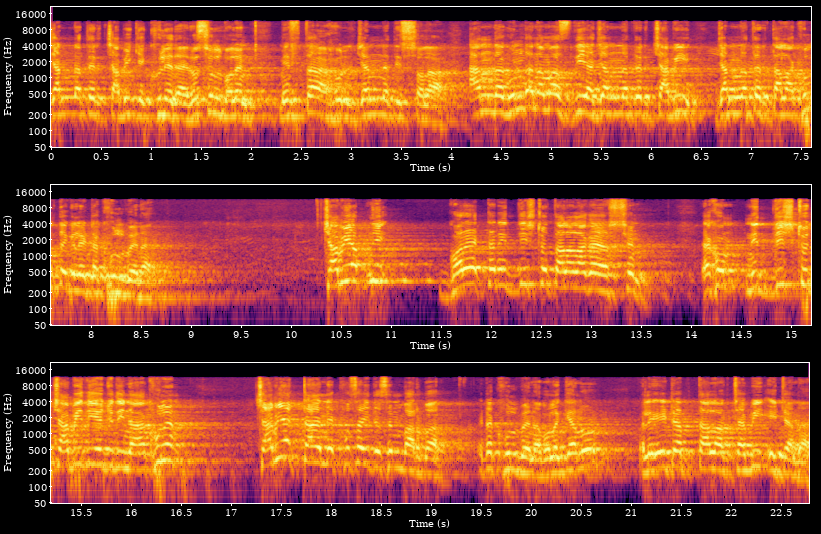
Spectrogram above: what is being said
জান্নাতের চাবিকে খুলে দেয়। রসুল বলেন, মিফতাহুল জান্নাতিস সলা। আন্দা গুন্দা নামাজ দিয়া জান্নাতের চাবি, জান্নাতের তালা খুলতে গেলে এটা খুলবে না। চাবি আপনি ঘরে একটা নির্দিষ্ট তালা লাগায় আসছেন এখন নির্দিষ্ট চাবি দিয়ে যদি না খুলেন, চাবি একটা এনে খোঁচাইতেছেন বারবার। এটা খুলবে না, বলে কেন? বলে এটার তালার চাবি, এটা না।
